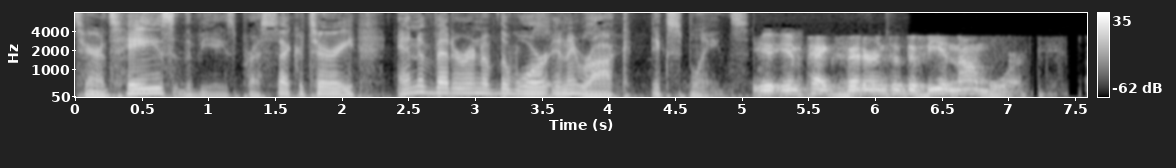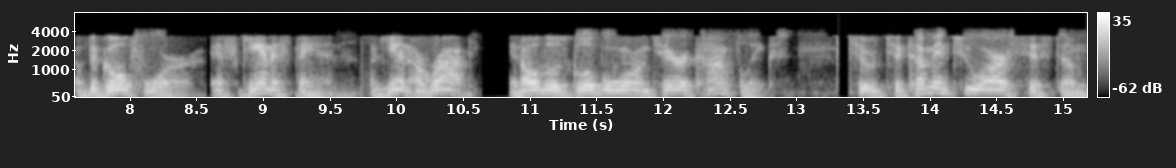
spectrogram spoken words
Terrence Hayes, the VA's press secretary and a veteran of the war in Iraq, explains. It impacts veterans of the Vietnam War of the Gulf War, Afghanistan, again, Iraq, and all those global war on terror conflicts to, to come into our system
